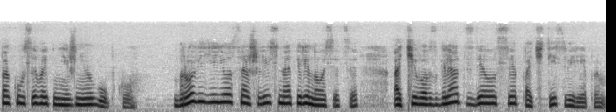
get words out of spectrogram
покусывать нижнюю губку. Брови ее сошлись на переносице, отчего взгляд сделался почти свирепым.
